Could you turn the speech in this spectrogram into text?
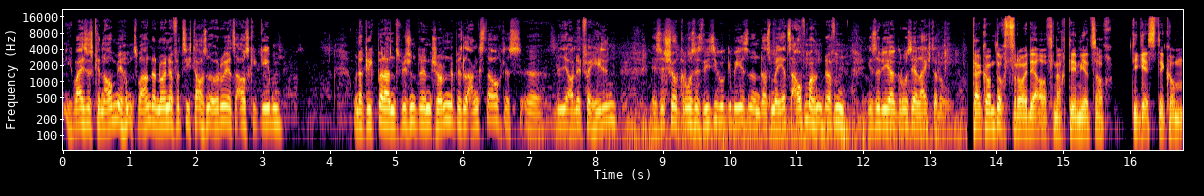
ich weiß es genau, wir haben 249.000 Euro jetzt ausgegeben und da kriegt man dann zwischendrin schon ein bisschen Angst auch, das äh, will ich auch nicht verhehlen. Es ist schon ein großes Risiko gewesen und dass wir jetzt aufmachen dürfen, ist natürlich eine große Erleichterung. Da kommt doch Freude auf, nachdem jetzt auch die Gäste kommen.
